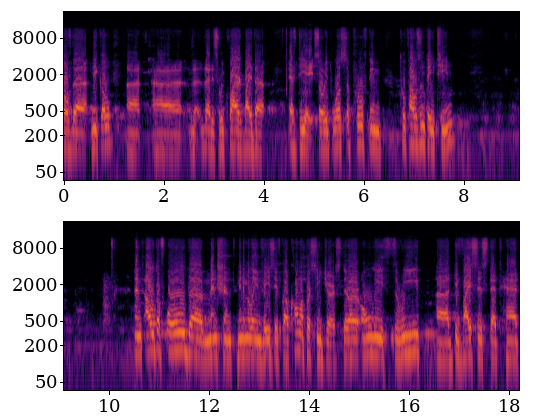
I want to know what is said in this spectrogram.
of the nickel uh, uh, th that is required by the FDA. So it was approved in 2018. And out of all the mentioned minimally invasive glaucoma procedures, there are only three uh, devices that had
